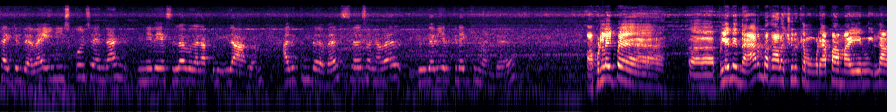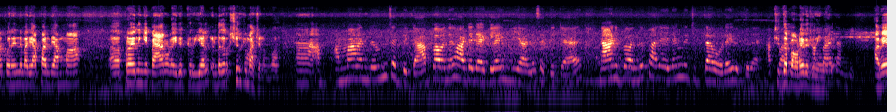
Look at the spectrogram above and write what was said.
சைக்கிள் தேவை இனி ஸ்கூல் சேர்ந்தால் நிறைய செலவுகள் அப்படி இதாகும் அதுக்கும் தேவை சார் சொன்னவர் உதவிகள் கிடைக்கும் வந்து அப்படிலாம் இப்போ பிள்ளைங்க இந்த ஆரம்ப கால சுருக்கம் உங்களுடைய அப்பா அம்மா இல்லாமல் இப்போ இந்த மாதிரி அப்பா இந்த அம்மா அப்புறம் நீங்கள் இப்போ யாரோட இருக்கிறீர்கள் என்றதற்கு சுருக்கமாக சொல்லுங்க. அம்மா வந்து செத்துட்டா. அப்பா வந்து ஹார்ட் அட்டாக்ல இந்தியாவில் செத்துட்டார். நான் இப்போ வந்து பல இலங்கை சித்தாவோட இருக்கிறேன். சித்தப்பாவோட இருக்கிறீங்க. தம்பி. அவே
